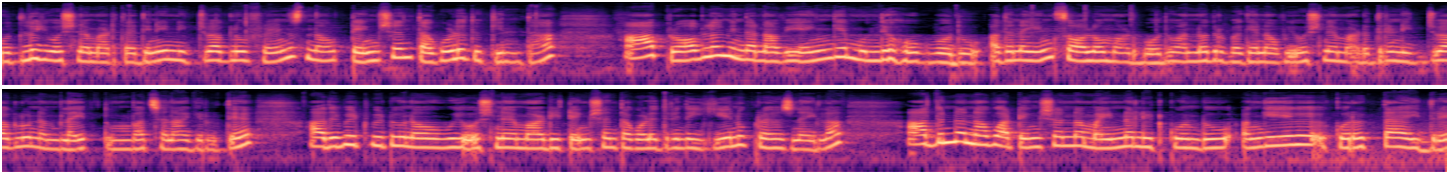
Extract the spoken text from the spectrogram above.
ಮೊದಲು ಯೋಚನೆ ಮಾಡ್ತಾ ಇದ್ದೀನಿ. ನಿಜವಾಗ್ಲೂ ಫ್ರೆಂಡ್ಸ್ ನಾವು ಟೆನ್ಷನ್ ತಗೊಳ್ಳೋದಕ್ಕಿಂತ ಆ ಪ್ರಾಬ್ಲಮಿಂದ ನಾವು ಹೆಂಗೆ ಮುಂದೆ ಹೋಗ್ಬೋದು, ಅದನ್ನು ಹೆಂಗೆ ಸಾಲ್ವ್ ಮಾಡ್ಬೋದು ಅನ್ನೋದ್ರ ಬಗ್ಗೆ ನಾವು ಯೋಚನೆ ಮಾಡಿದ್ರೆ ನಿಜವಾಗ್ಲೂ ನಮ್ಮ ಲೈಫ್ ತುಂಬ ಚೆನ್ನಾಗಿರುತ್ತೆ. ಅದು ಬಿಟ್ಬಿಟ್ಟು ನಾವು ಯೋಚನೆ ಮಾಡಿ ಟೆನ್ಷನ್ ತಗೊಳ್ಳೋದ್ರಿಂದ ಏನೂ ಪ್ರಯೋಜನ ಇಲ್ಲ. ಅದನ್ನು ನಾವು ಆ ಟೆನ್ಷನ್ನ ಮೈಂಡ್ನಲ್ಲಿ ಇಟ್ಕೊಂಡು ಹಂಗೆಯೇ ಕೊರಗ್ತಾ ಇದ್ದರೆ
